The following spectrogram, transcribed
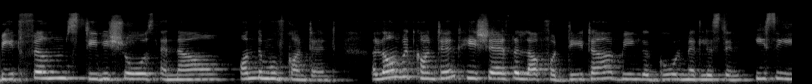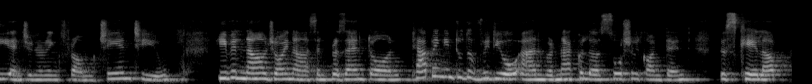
be it films, TV shows, and now on-the-move content. Along with content, he shares the love for data, being a gold medalist in ECE engineering from JNTU. He will now join us and present on tapping into the video and vernacular social content to scale up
